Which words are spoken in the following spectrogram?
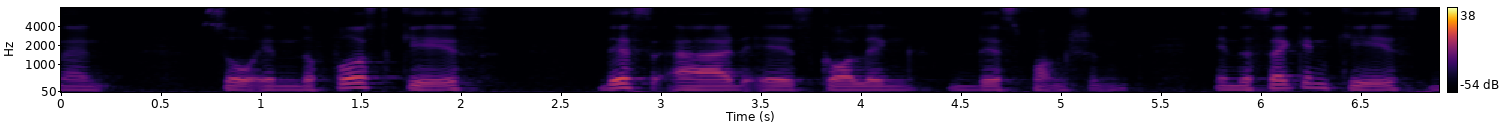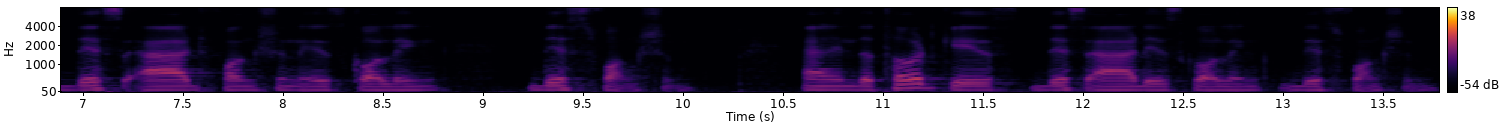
And so in the first case this add is calling this function in the second case this add function is calling this function. And in the third case this add is calling this function.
